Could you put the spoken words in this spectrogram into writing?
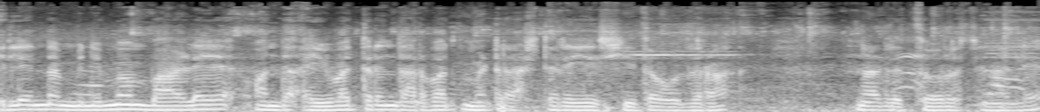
ಇಲ್ಲಿಂದ ಮಿನಿಮಮ್ ಬಾಳೆ ಒಂದು ಐವತ್ತರಿಂದ ಅರವತ್ತು ಮೀಟ್ರ್ ಅಷ್ಟೇ ರೀ ಸೀದಾ ಹೋದ್ರ ನೋಡ್ರಿ ತೋರಿಸ್ತೀನಿ ಅಲ್ಲಿ.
